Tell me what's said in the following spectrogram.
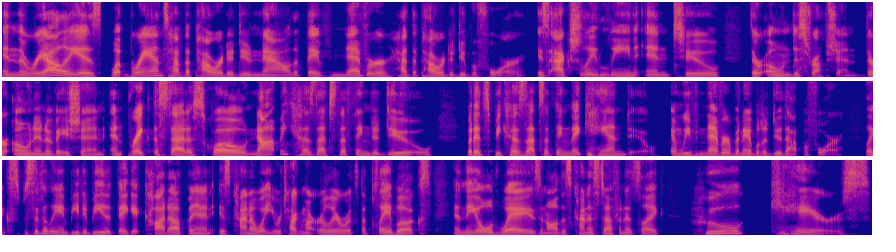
And the reality is, what brands have the power to do now that they've never had the power to do before is actually lean into their own disruption, their own innovation, and break the status quo, not because that's the thing to do, but it's because that's the thing they can do. And we've never been able to do that before. Like specifically in B2B that they get caught up in is kind of what you were talking about earlier with the playbooks and the old ways and all this kind of stuff. And it's like, who cares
